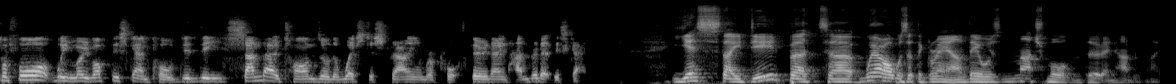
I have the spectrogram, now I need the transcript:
before we move off this game, Paul, did the Sunday Times or the West Australian report 1300 at this game? Yes, they did, but uh, where I was at the ground, there was much more than 1300, mate.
